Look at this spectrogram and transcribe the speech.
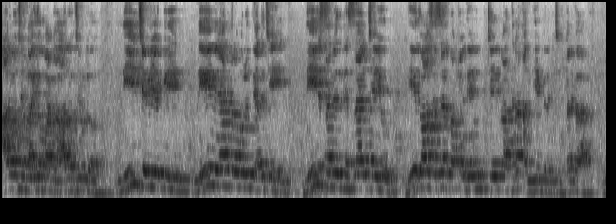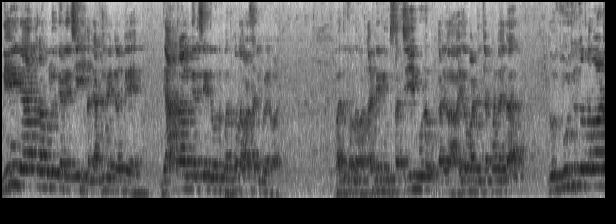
ఆలోచనలు ఐదో మాట ఆలోచనలో నీ చెవియకి నీ నేత్రములు తెరచి నీ సన్నిధి నిస్సాయం చేయు. నీ దోష పక్షం నేను చేయ ప్రార్థన అంగీకరించు. కనుక నీ నేత్రములు తెరచి అంటే అర్థం ఏంటంటే నేత్రాలు తెరిచే దేవుడు బతుకున్నవాడు సరిపోయేవాడు. బతుకున్నవాడు. అంటే నువ్వు సజీవుడు. కనుక ఐదో మాట చెప్పండి ఆయన. నువ్వు చూచుచున్నవాడు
